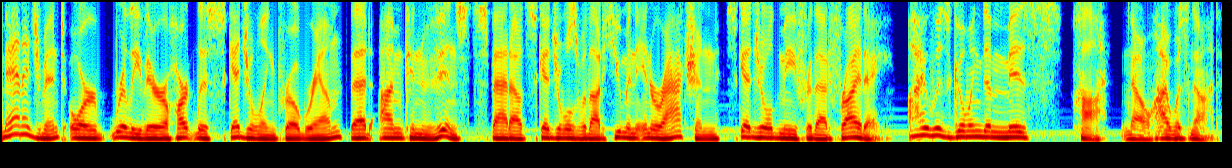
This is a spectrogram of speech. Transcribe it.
management, or really their heartless scheduling program that I'm convinced spat out schedules without human interaction, scheduled me for that Friday. I was going to miss. Huh, no, I was not.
